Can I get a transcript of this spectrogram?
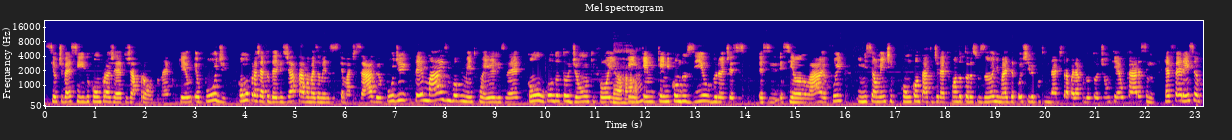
se eu tivesse ido com um projeto já pronto, né? Porque eu, eu pude como o projeto deles já estava mais ou menos esquematizado, eu pude ter mais envolvimento com eles, né? Com, com o Dr. John, que foi Aham. quem, quem, quem me conduziu durante esses, esse, esse ano lá. Eu fui inicialmente com um contato direto com a doutora Suzane, mas depois tive a oportunidade de trabalhar com o Dr. John, que é o cara, assim, referência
